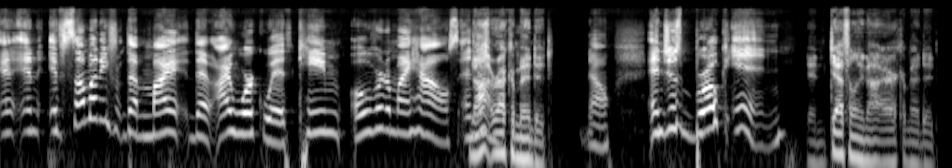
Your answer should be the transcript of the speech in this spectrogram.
and, and if somebody that my that i work with came over to my house and Not just, recommended. no and just broke in And definitely not recommended.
